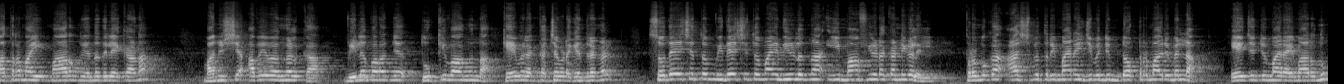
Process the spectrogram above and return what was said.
മാത്രമായി മാറുന്നു എന്നതിലേക്കാണ് മനുഷ്യ അവയവങ്ങൾക്ക് വില പറഞ്ഞ് തൂക്കി വാങ്ങുന്ന കേവലം കച്ചവട കേന്ദ്രങ്ങൾ. സ്വദേശത്തും വിദേശത്തുമായി നീളുന്ന ഈ മാഫിയുടെ കണ്ണികളിൽ പ്രമുഖ ആശുപത്രി മാനേജ്മെന്റും ഡോക്ടർമാരുമെല്ലാം ഏജന്റുമാരായി മാറുന്നു.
